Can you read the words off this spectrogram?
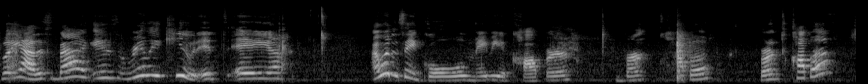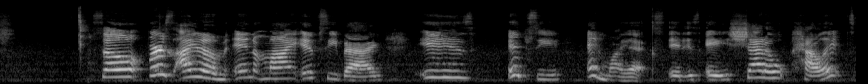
But yeah, this bag is really cute. It's a I wouldn't say gold, maybe a copper, burnt copper, burnt copper. So first item in my Ipsy bag is Ipsy NYX. It is a shadow palette,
